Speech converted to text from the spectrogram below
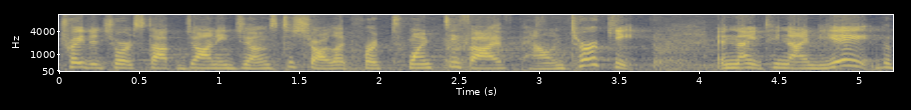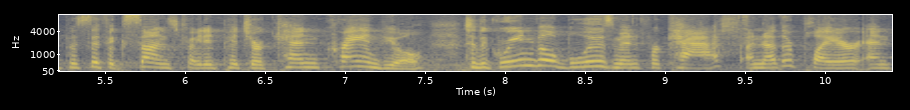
traded shortstop Johnny Jones to Charlotte for a 25-pound turkey. In 1998, the Pacific Suns traded pitcher Ken Krahenbuhl to the Greenville Bluesmen for cash, another player, and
